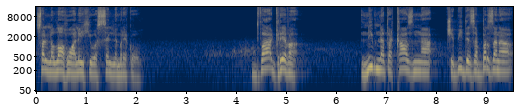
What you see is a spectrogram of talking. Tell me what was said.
саллаллаху алейхи васелем, рекол Два грева, нивната казна ќе биде забрзана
